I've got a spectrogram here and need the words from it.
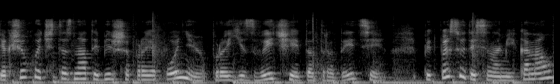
якщо хочете знати більше про Японію, про її звичаї та традиції, підписуйтеся на мій канал.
